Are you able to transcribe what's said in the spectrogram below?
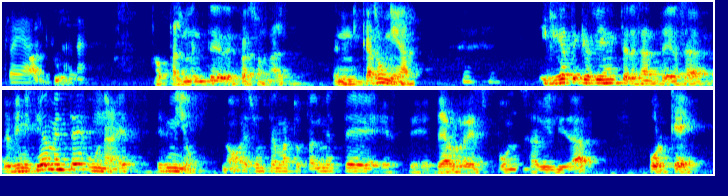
real de sanar? Totalmente de personal. En mi caso, mía. Y fíjate que es bien interesante, o sea, definitivamente una es, es mío, ¿no? Es un tema totalmente este, de responsabilidad. ¿Por qué?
